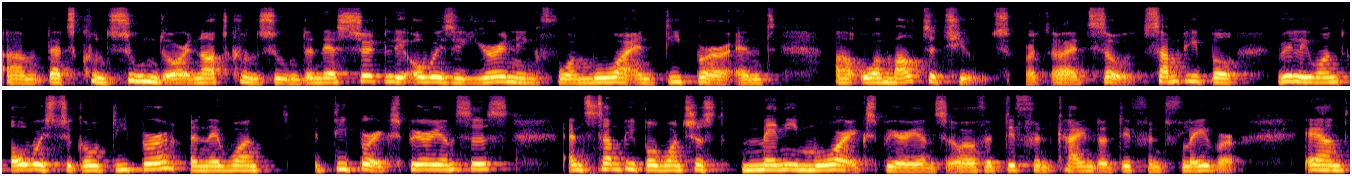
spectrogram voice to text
um, that's consumed or not consumed and there's certainly always a yearning for more and deeper and uh, or multitudes. right so some people really want always to go deeper and they want deeper experiences and some people want just many more experience or of a different kind or different flavor and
